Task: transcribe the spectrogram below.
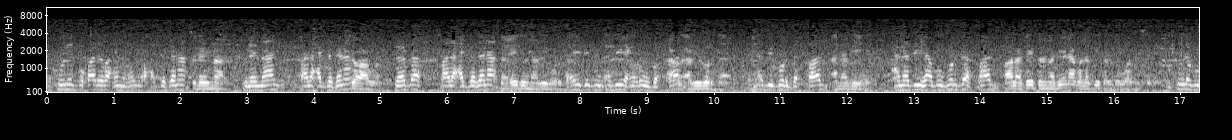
يقول البخاري رحمه الله حدثنا سليمان. سليمان قال حدثنا شعبة. شعبة قال حدثنا سعيد بن أبي بردة. سعيد بن أبي عروبة قال عن أبي بردة. عن أبي بردة قال عن أبيه. عن أبيه أبو بردة قال قال أتيت المدينة فلقيت عبد الله بن سليم يقول أبو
